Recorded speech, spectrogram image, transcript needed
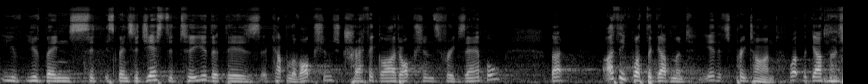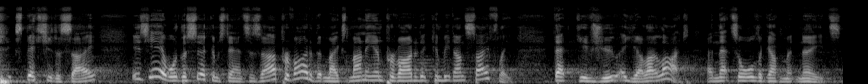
you've, you've been, it's been suggested to you that there's a couple of options, traffic light options, for example. But I think what the government, yeah, that's pre timed, what the government expects you to say is, yeah, well, the circumstances are provided it makes money and provided it can be done safely. That gives you a yellow light, and that's all the government needs.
